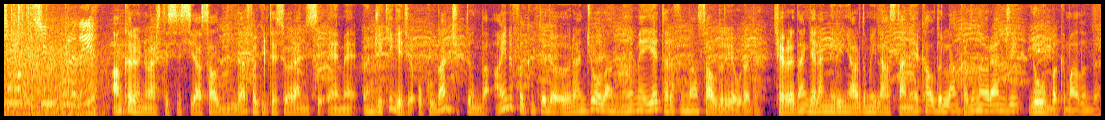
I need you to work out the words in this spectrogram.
arkadaşımız için buradayız. Ankara Üniversitesi Siyasal Bilgiler Fakültesi öğrencisi EM, önceki gece okuldan çıktığında aynı fakültede öğrenci olan NMY tarafından saldırıya uğradı. Çevreden gelenlerin yardımıyla hastaneye kaldırılan kadın öğrenci yoğun bakıma alındı.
